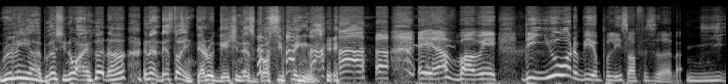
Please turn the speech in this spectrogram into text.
Really? Uh? Because you know I heard, huh? And then that's not interrogation. That's gossiping. Hey, enough about me. Did you want to be a police officer? Y-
